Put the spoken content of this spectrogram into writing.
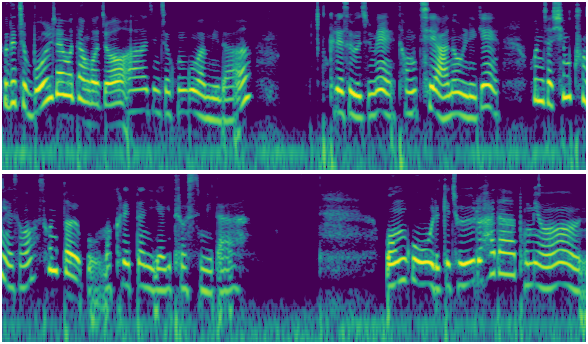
도대체 뭘 잘못한 거죠? 아, 진짜 궁금합니다. 그래서 요즘에 덩치에 안 어울리게 혼자 심쿵해서 손 떨고 막 그랬다는 이야기 들었습니다. 원고 이렇게 조율을 하다 보면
